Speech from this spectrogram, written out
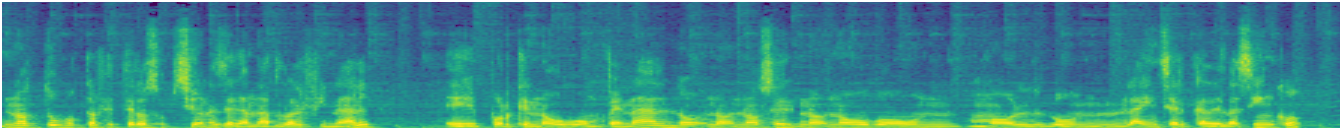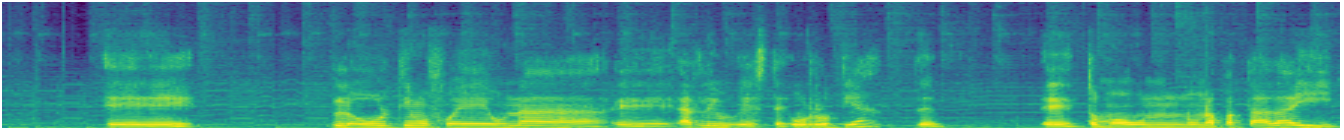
no tuvo cafeteros opciones de ganarlo al final. Eh, porque no hubo un penal, no, no, no, no, no hubo un mall, un line cerca de las 5. Eh, lo último fue una eh, Arley este, Urrutia, tomó una patada y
